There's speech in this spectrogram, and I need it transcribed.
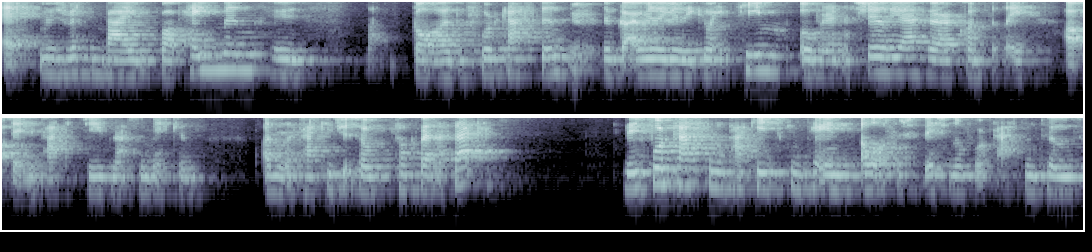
It was written by Rob Hyndman, who's like god of forecasting. Yeah. They've got a really, really great team over in Australia who are constantly updating the packages and actually making another package, which I'll talk about in a sec. The forecasting package contains a lot of the traditional forecasting tools,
